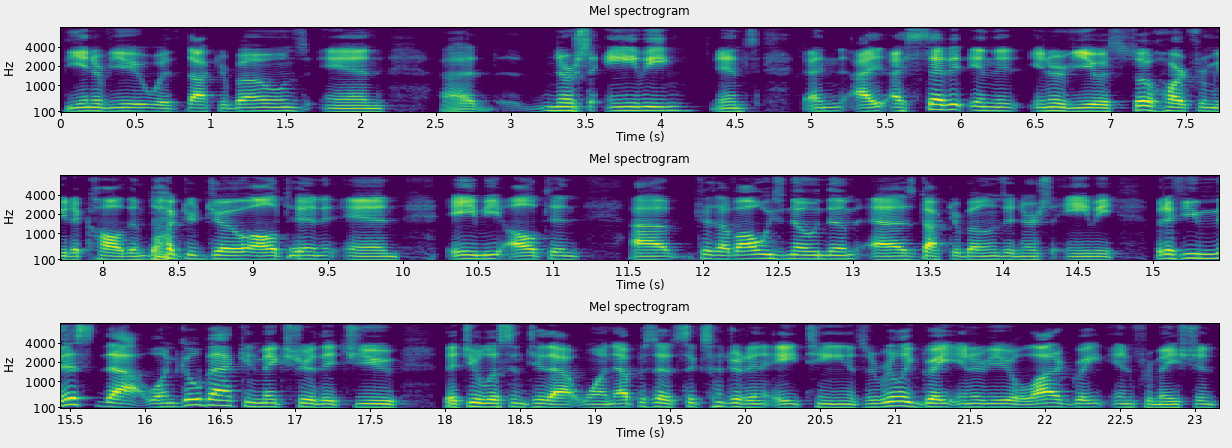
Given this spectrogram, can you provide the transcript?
the interview with Dr. Bones and uh, Nurse Amy, and and I, I said it in the interview. It's so hard for me to call them Dr. Joe Alton and Amy Alton because uh, I've always known them as Dr. Bones and Nurse Amy. But if you missed that one, go back and make sure that you that you listen to that one, episode 618. It's a really great interview, a lot of great information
